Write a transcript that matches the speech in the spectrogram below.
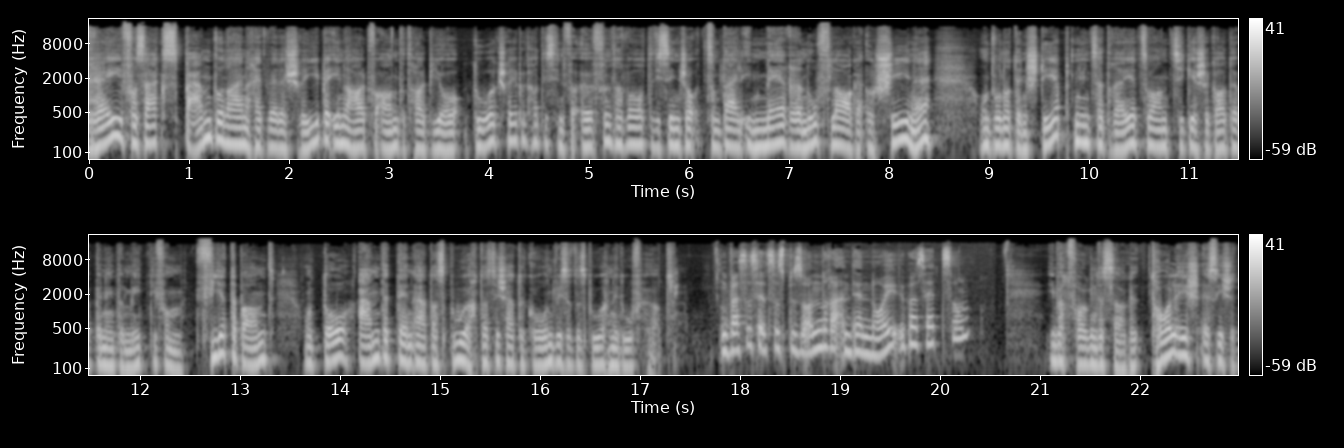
drei von sechs Bänden, die er eigentlich hätte schreiben innerhalb von anderthalb Jahren durchgeschrieben hat. Die sind veröffentlicht worden, die sind schon zum Teil in mehreren Auflagen erschienen. Und wo er dann stirbt, 1923, ist er gerade in der Mitte vom vierten Band. Und da endet dann auch das Buch. Das ist auch der Grund, wieso das Buch nicht aufhört. Und was ist jetzt das Besondere an der Neuübersetzung? Ich möchte Folgendes sagen. Toll ist, es ist,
